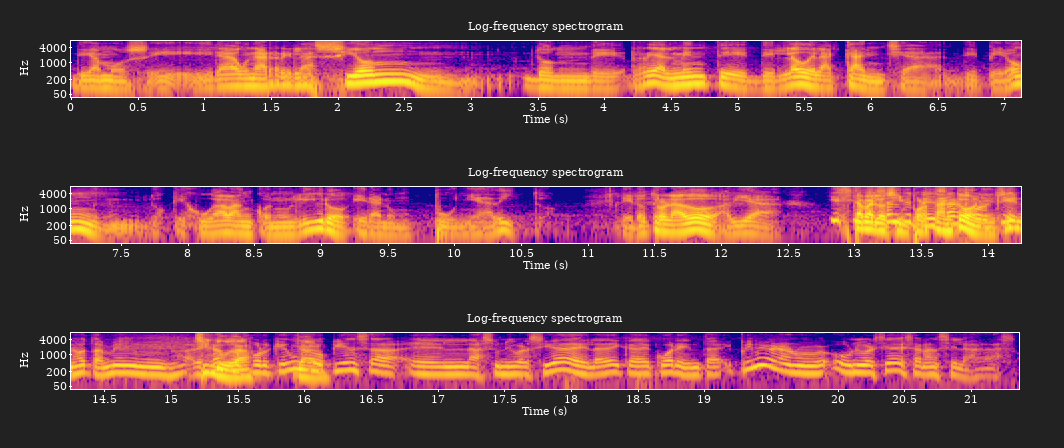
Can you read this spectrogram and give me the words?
Digamos, eh, era una relación donde realmente del lado de la cancha de Perón, los que jugaban con un libro eran un puñadito. Del otro lado había Y es estaban los importantones. ¿Por qué, ¿sí? no? También, Alejandro, Sin duda, porque uno claro. piensa en las universidades de la década de 40. Primero eran uni- universidades aranceladas.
